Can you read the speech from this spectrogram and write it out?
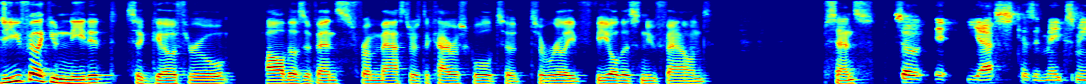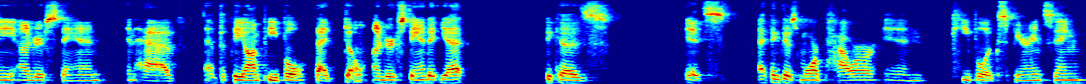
Do you feel like you needed to go through all those events from masters to chiro school to to really feel this newfound sense? So it, yes, because it makes me understand and have empathy on people that don't understand it yet. Because it's, I think there's more power in people experiencing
